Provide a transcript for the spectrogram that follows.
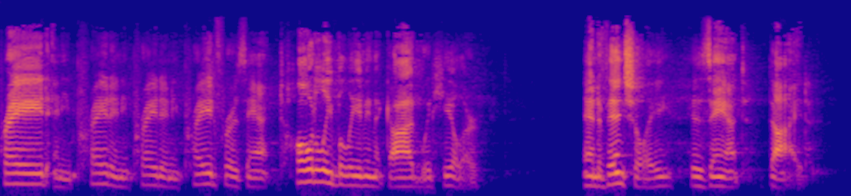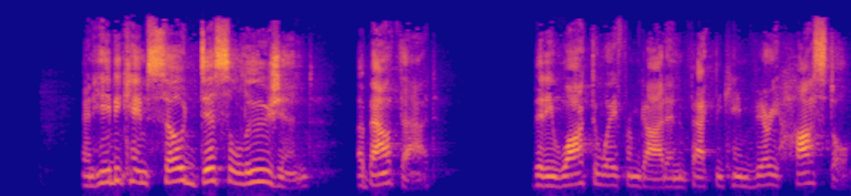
prayed and he prayed and he prayed and he prayed for his aunt, totally believing that God would heal her. And eventually, his aunt died. And he became so disillusioned about that that he walked away from God and, in fact, became very hostile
